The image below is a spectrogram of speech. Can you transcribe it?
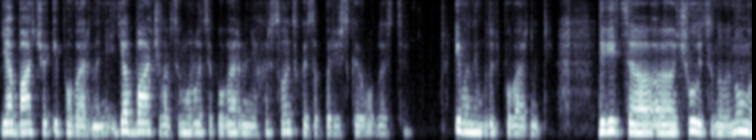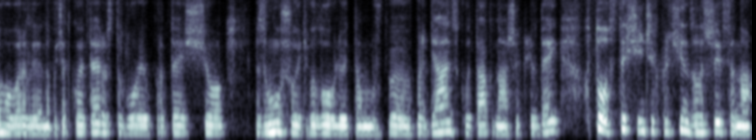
Я бачу і повернення. Я бачила в цьому році повернення Херсонської і Запорізької області. і вони будуть повернуті. Дивіться, е, чули цю новину. Ми говорили на початку етеру з тобою про те, що змушують, виловлюють там в, в Бердянську так наших людей. Хто з тих чи інших причин залишився на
